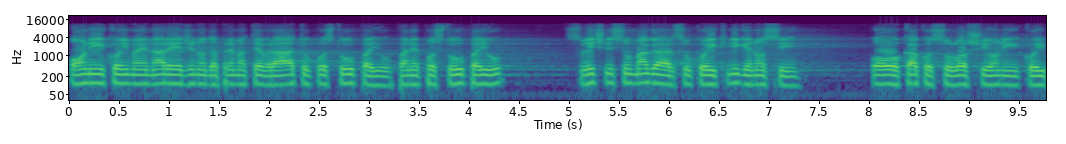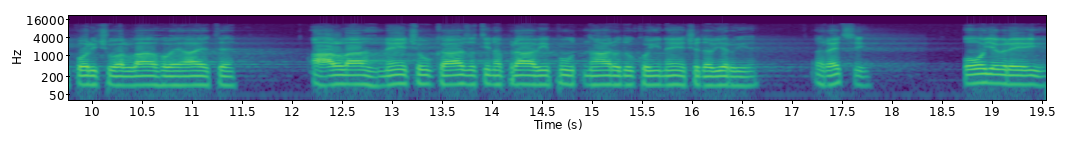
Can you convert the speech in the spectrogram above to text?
Oni kojima je naređeno da prema te vratu postupaju, pa ne postupaju, slični su magarcu koji knjige nosi. O, kako su loši oni koji poriču Allahove ajete, Allah neće ukazati na pravi put narodu koji neće da vjeruje. Reci, o jevreji,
